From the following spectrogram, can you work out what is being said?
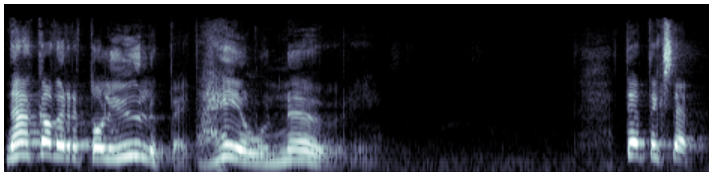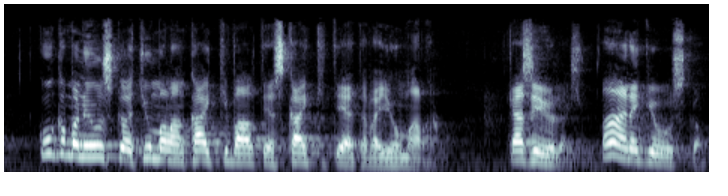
Nämä kaverit oli ylpeitä, he ei ollut nöyriä. Tiedättekö te, Kuinka moni uskoo, että Jumala on kaikki valtias, kaikki tietävä Jumala? Käsi ylös. Ainakin usko.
